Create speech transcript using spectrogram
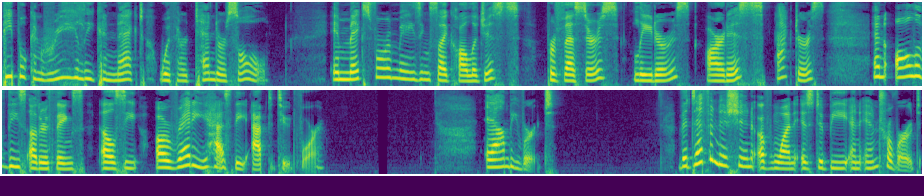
People can really connect with her tender soul. It makes for amazing psychologists professors, leaders, artists, actors, and all of these other things Elsie already has the aptitude for. Ambivert. The definition of one is to be an introvert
